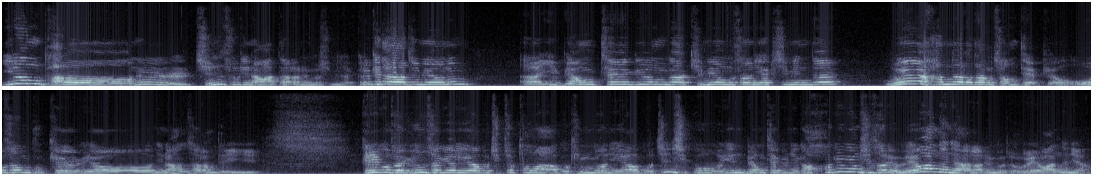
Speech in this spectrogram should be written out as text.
이런 발언을 진술이 나왔다라는 것입니다. 그렇게 따지면은 아, 이 명태균과 김영선이 핵심인데 왜 한나라당 전 대표, 오선 국회의원이나 한 사람들이 그리고 저 윤석열이하고 직접 통화하고 김건희하고 찐 식구인 명태균이가 허경영 시설에 왜 왔느냐라는 거죠. 왜 왔느냐?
